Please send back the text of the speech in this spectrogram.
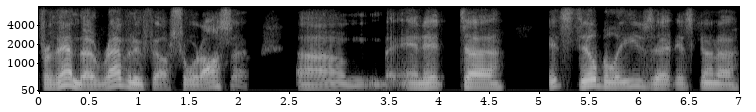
for them, the revenue fell short also. Um, and it, uh, it still believes that it's going to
